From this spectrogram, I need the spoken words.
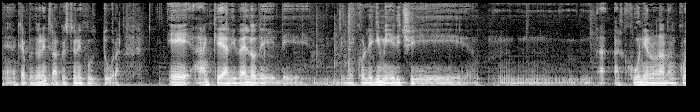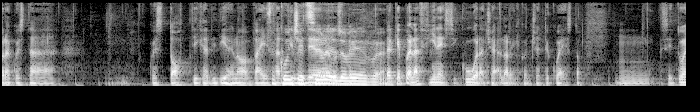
È anche veramente una questione di cultura. E anche a livello dei, dei, dei miei colleghi medici alcuni non hanno ancora questa quest'ottica di dire no vai a farti vedere dover... perché poi alla fine è sicura cioè allora il concetto è questo. Mm, se, tu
